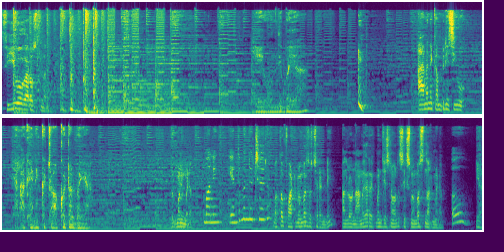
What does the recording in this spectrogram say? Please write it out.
సిఇఓ గారు వస్తున్నారు. ఏ ఉంది భయ్యా? ఆమెనే కంపెనీ సీఓ ఎలాగైనా ఇక్కడ జాబ్ కొట్టాలి భయ్యా. గుడ్ మార్నింగ్ మేడం మార్నింగ్ ఎంతమంది వచ్చారు? మొత్తం ఫార్టీ మెంబర్స్ వచ్చారండి. అందులో నాన్నగారు రికమెండ్ చేసిన వాళ్ళు సిక్స్ మెంబర్స్ ఉన్నారు మేడం ఓ. యా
